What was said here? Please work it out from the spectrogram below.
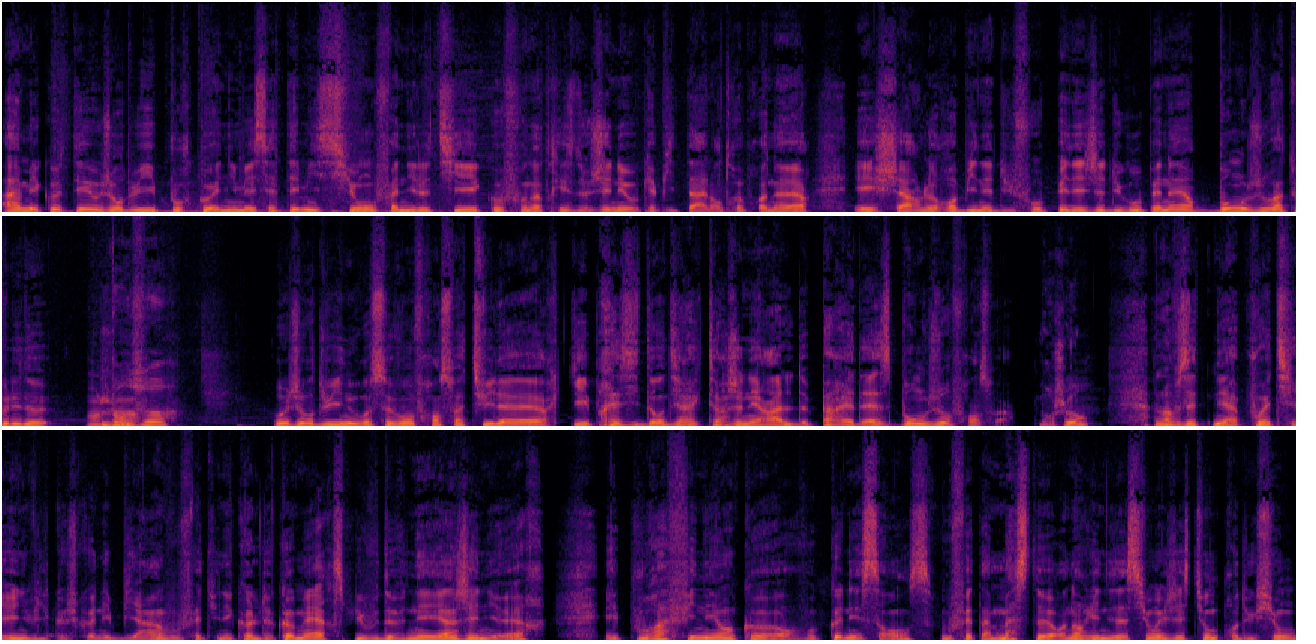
À mes côtés aujourd'hui pour co-animer cette émission, Fanny Letier, cofondatrice de Généo Capital Entrepreneur et Charles Robinet Dufaux, PDG du groupe NR. Bonjour à tous les deux. Bonjour. Bonjour. Aujourd'hui, nous recevons François Tuiler, qui est président directeur général de Paredes. Bonjour François. Bonjour. Alors vous êtes né à Poitiers, une ville que je connais bien, vous faites une école de commerce, puis vous devenez ingénieur, et pour affiner encore vos connaissances, vous faites un master en organisation et gestion de production.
